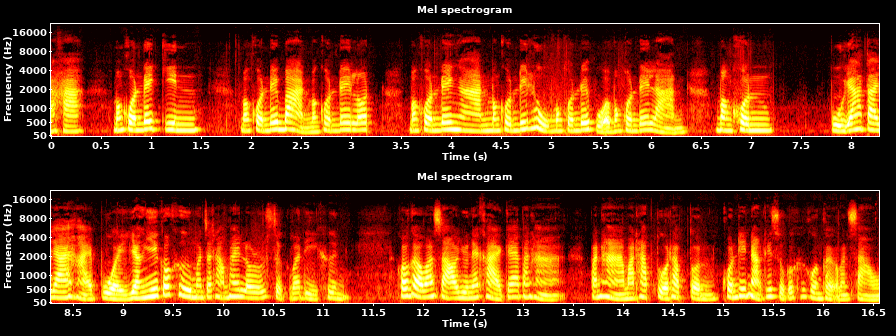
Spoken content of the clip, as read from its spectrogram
นะคะ บางคนได้กิน บางคนได้บ้าน บางคนได้รถ บางคนได้งาน บางคนได้ลูก บางคนได้ผัว บางคนได้หลาน บางคน ปู่ย่าตายายหายป่วย อย่างนี้ก็คือมันจะทำให้เรารู้สึกว่าดีขึ้น คนเกิดวันเสาร์อยู่ในข่ายแก้ปัญหา ปัญหามาทับตัวทับตน คนที่หนักที่สุดก็คือคนเกิดวันเสาร์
